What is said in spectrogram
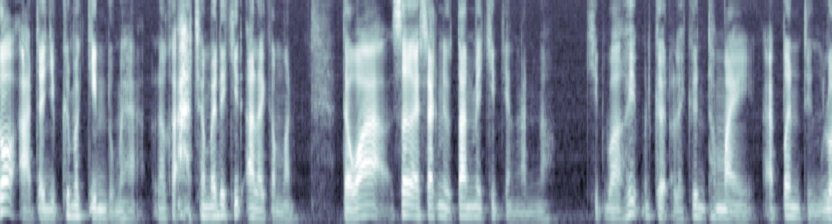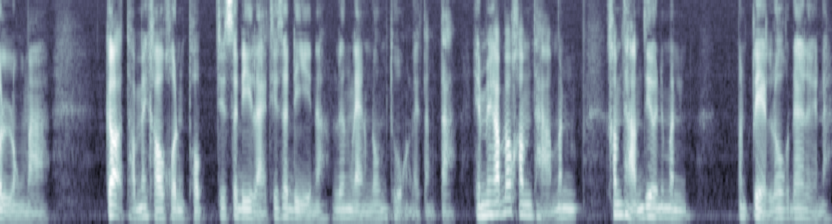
ก็อาจจะหยิบขึ้นมากินถูกไหมฮะ แล้วก็อาจจะไม่ได้คิดอะไรกับมัน แต่ว่าเซอร์ไอแซคนิวตันไม่คิดอย่างนั้นเนาะคิดว่าเฮ้ยมันเกิดอะไรขึ้นทำไมแอปเปิลถึงหล่นลงมา ก็ทำให้เขาค้นพบทฤษฎีหลายทฤษฎีนะเรื่องแรงโน้มถ่วงอะไรต่างๆ เห็นไหมครับว่าคำถามมันคำถามเดียวนี่มันมันเปลี่ยนโลกได้เลยนะ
